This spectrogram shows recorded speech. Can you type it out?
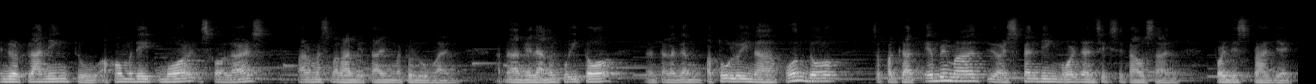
And we're planning to accommodate more scholars para mas marami tayong matulungan. At nangangailangan po ito ng talagang patuloy na pondo sapagkat every month we are spending more than 60,000 for this project.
